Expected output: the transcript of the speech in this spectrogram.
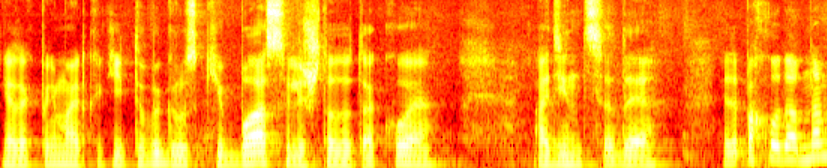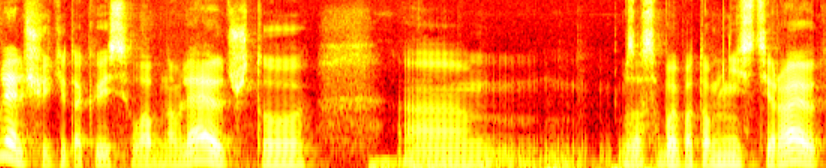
Я так понимаю, это какие-то выгрузки бас или что-то такое. 1 CD. Это, походу, обновляльщики так весело обновляют, что э, за собой потом не стирают.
